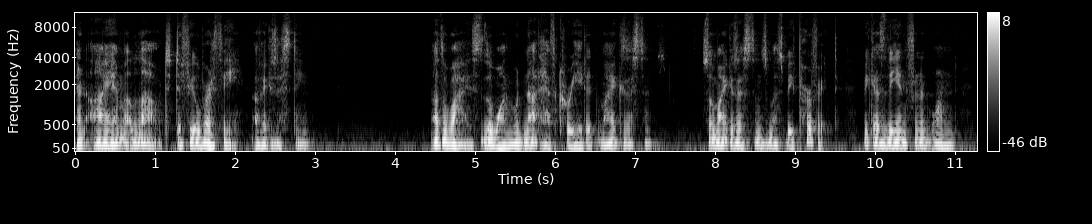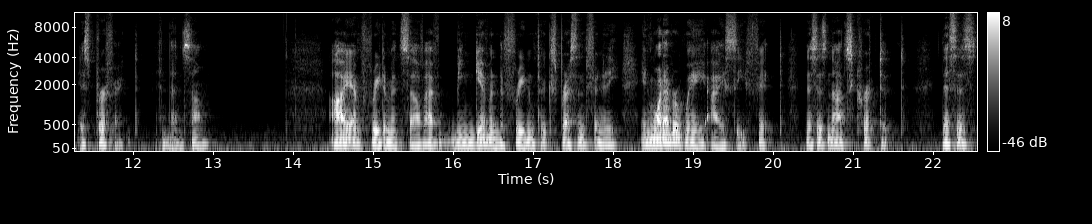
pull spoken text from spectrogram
and I am allowed to feel worthy of existing. Otherwise, the One would not have created my existence. So my existence must be perfect, because the Infinite One is perfect, and then some. I am freedom itself. I've been given the freedom to express infinity in whatever way I see fit. This is not scripted. This is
